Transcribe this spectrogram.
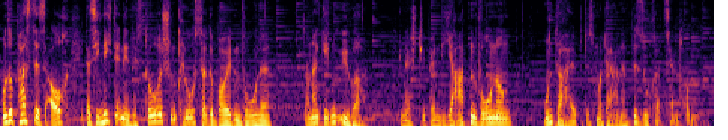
Und so passt es auch, dass ich nicht in den historischen Klostergebäuden wohne, sondern gegenüber, in der Stipendiatenwohnung unterhalb des modernen Besucherzentrums.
